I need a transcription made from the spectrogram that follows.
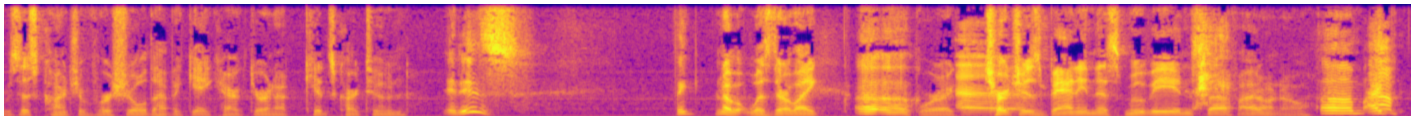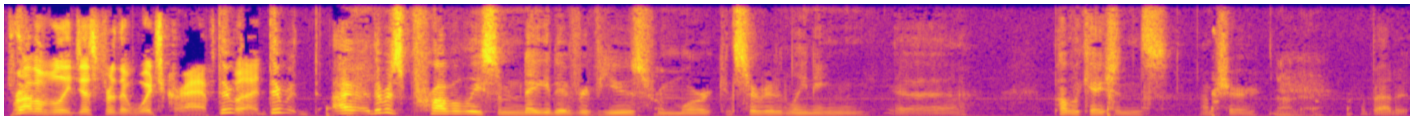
Was this controversial to have a gay character in a kids' cartoon? It is. I think. No, but was there like Uh were like, Uh, churches banning this movie and stuff? I don't know. Um, I Uh, probably just for the witchcraft, There, but there, I, there was probably some negative reviews from more conservative-leaning uh, publications. I'm sure Oh, no. about it.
